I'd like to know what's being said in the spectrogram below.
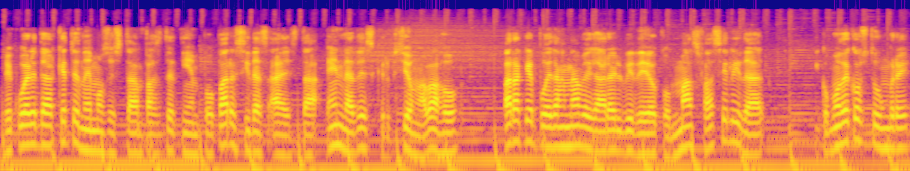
Recuerda que tenemos estampas de tiempo parecidas a esta en la descripción abajo para que puedan navegar el video con más facilidad. Y como de costumbre,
